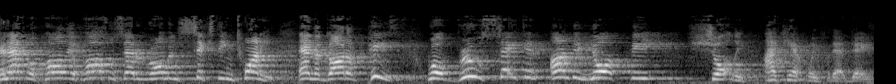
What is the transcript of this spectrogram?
And that's what Paul the Apostle said in Romans 16 20. And the God of peace will bruise Satan under your feet shortly. I can't wait for that day.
